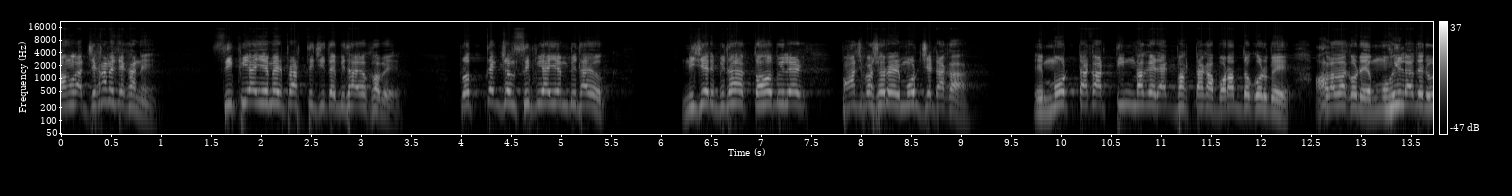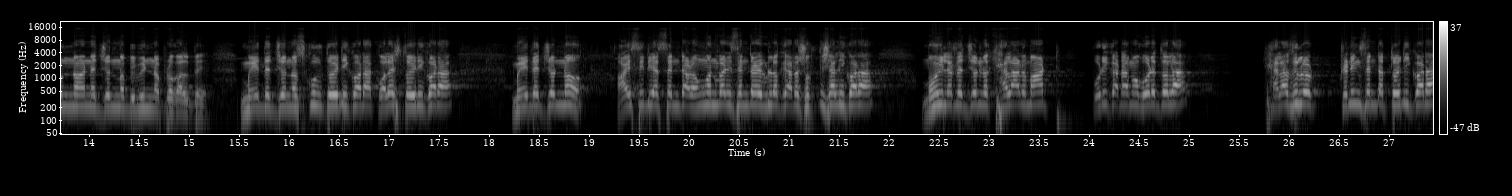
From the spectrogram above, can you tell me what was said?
বাংলার যেখানে যেখানে সিপিআইএম এর প্রার্থী জিতে বিধায়ক হবে, প্রত্যেকজন সিপিআইএম বিধায়ক নিজের বিধায়ক তহবিলের পাঁচ বছরের মোট যে টাকা, এই মোট টাকার তিন ভাগের এক ভাগ টাকা বরাদ্দ করবে আলাদা করে মহিলাদের উন্নয়নের জন্য বিভিন্ন প্রকল্পে, মেয়েদের জন্য স্কুল তৈরি করা, কলেজ তৈরি করা, মেয়েদের জন্য আইসিডিএস সেন্টার অঙ্গনবাড়ি সেন্টারগুলোকে আরও শক্তিশালী করা, মহিলাদের জন্য খেলার মাঠ, পরিকাঠামো গড়ে তোলা খেলাধুলোর ট্রেনিং সেন্টার তৈরি করা।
